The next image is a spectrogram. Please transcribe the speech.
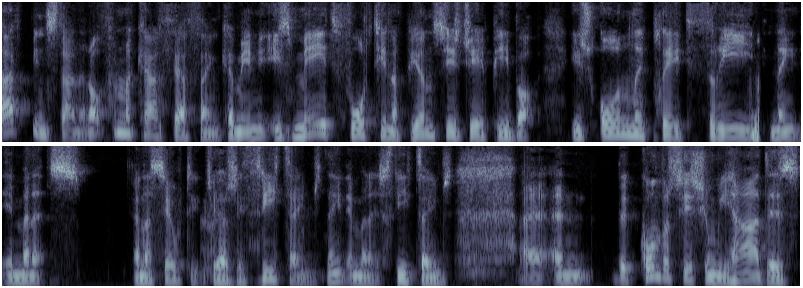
I've been standing up for McCarthy, I think. I mean, he's made 14 appearances, JP, but he's only played three 90 minutes in a Celtic jersey three times, 90 minutes, three times. Uh, and the conversation we had is,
